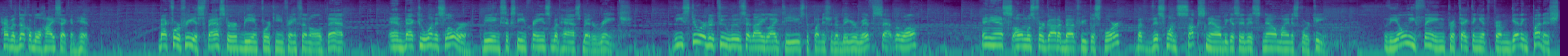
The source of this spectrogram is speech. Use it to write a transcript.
have a duckable high second hit. Back 4 free is faster, being 14 frames and all of that, and back to 1 is slower, being 16 frames but has better range. These two are the two moves that I like to use to punish the bigger whiffs at the wall. And yes, almost forgot about 3 plus 4, but this one sucks now because it is now minus 14. The only thing protecting it from getting punished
